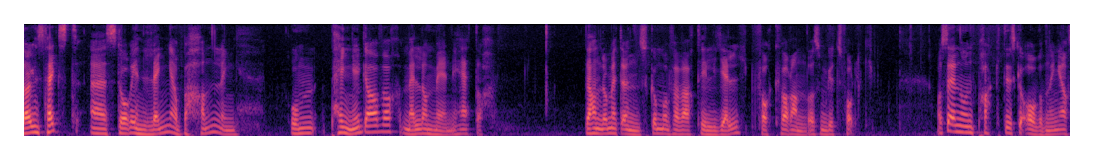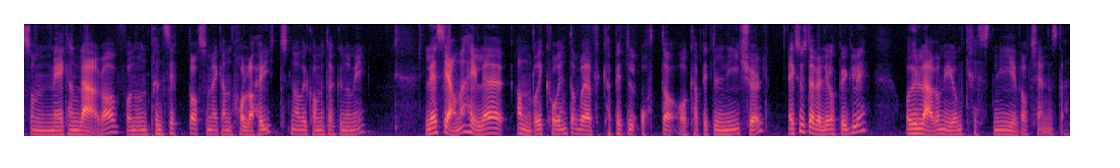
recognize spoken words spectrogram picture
Dagens tekst eh, står i en lengre behandling om pengegaver mellom menigheter. Det handler om et ønske om å få være til hjelp for hverandre som Guds folk. Og så er det noen praktiske ordninger som vi kan lære av, og noen prinsipper som vi kan holde høyt når det kommer til økonomi. Les gjerne hele 2. Korinterbrev kapittel 8 og kapittel 9 sjøl. Jeg syns det er veldig oppbyggelig, og du lærer mye om kristen givertjeneste.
